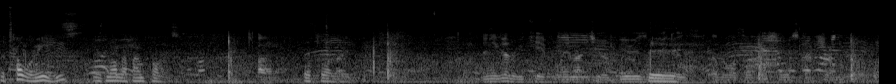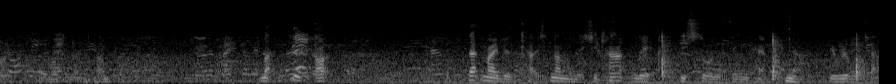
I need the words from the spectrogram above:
The problem is, there's not enough umpires. Oh, no. That's why they. And you've got to be careful how much you abuse them Yeah. because otherwise they'll just share stuff from no, I, that may be the case. Nonetheless, you can't let this sort of thing happen. No. You really can't.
